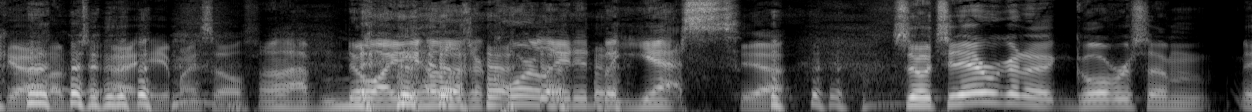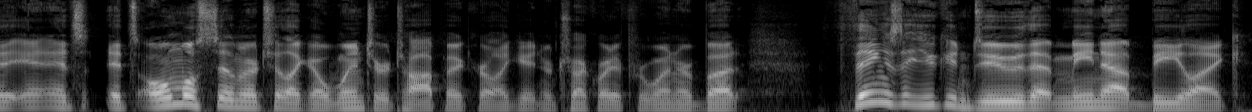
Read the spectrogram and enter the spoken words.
God, I'm t- I hate myself. I have no idea how those are correlated, but yes. yeah. So today we're gonna go over some. It's it's almost similar to like a winter topic or like getting your truck ready for winter, but things that you can do that may not be like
